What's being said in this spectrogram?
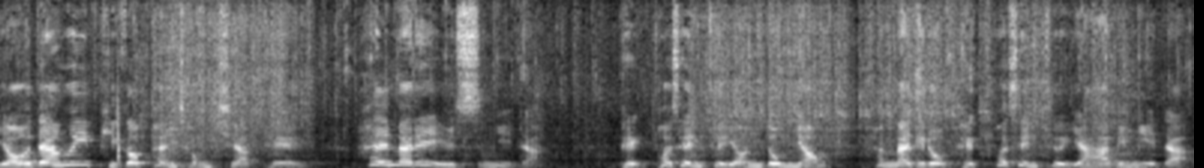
여당의 비겁한 정치 앞에 할 말을 잃습니다. 100% 연동형 한마디로 100% 야합입니다.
